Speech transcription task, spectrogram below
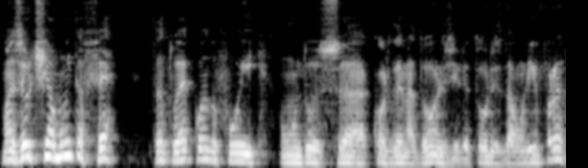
Mas eu tinha muita fé, tanto é quando fui um dos uh, coordenadores, diretores da Unifran,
